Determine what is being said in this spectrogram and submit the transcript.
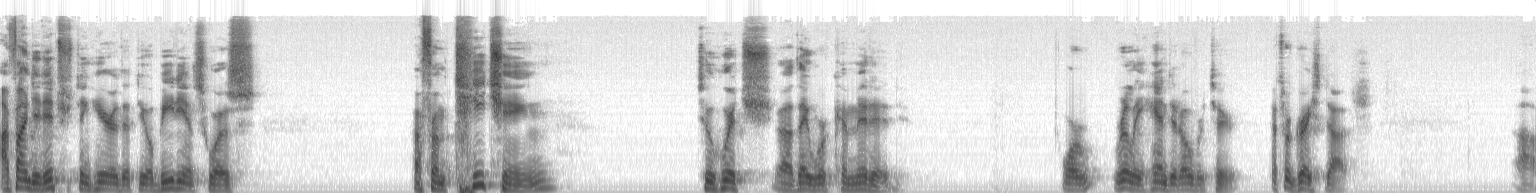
I find it interesting here that the obedience was uh, from teaching to which uh, they were committed or really handed over to. That's what grace does. Uh,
